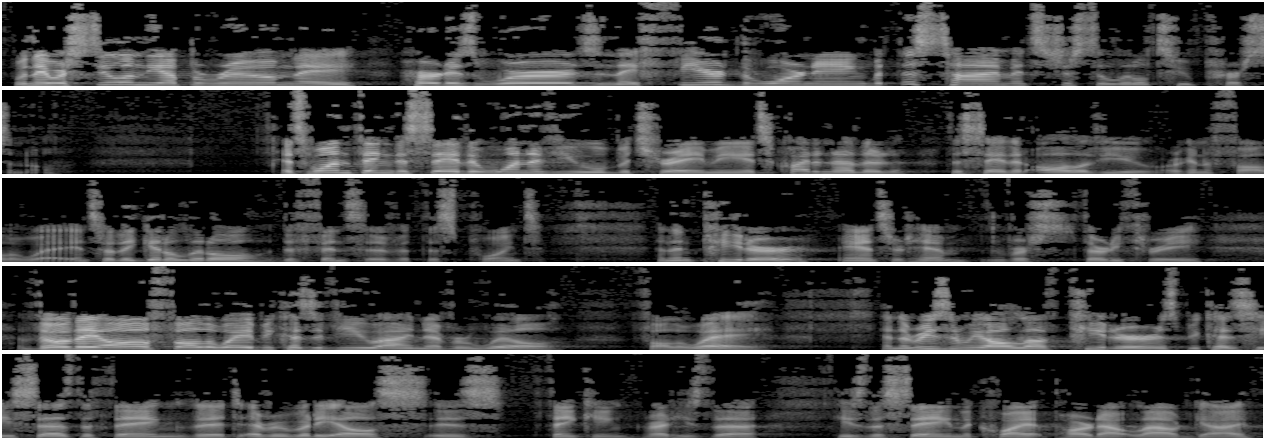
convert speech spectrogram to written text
When they were still in the upper room, they heard his words and they feared the warning, but this time it's just a little too personal. It's one thing to say that one of you will betray me, it's quite another to say that all of you are going to fall away. And so they get a little defensive at this point. And then Peter answered him in verse 33 Though they all fall away because of you, I never will fall away. And the reason we all love Peter is because he says the thing that everybody else is thinking, right? He's the, he's the saying the quiet part out loud guy.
